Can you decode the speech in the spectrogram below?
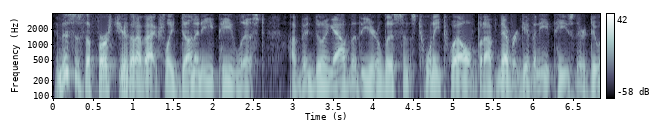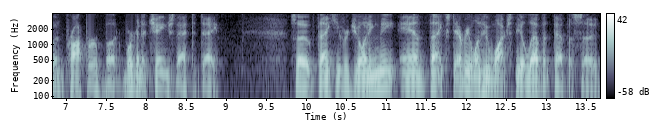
And this is the first year that I've actually done an EP list. I've been doing Album of the Year lists since 2012, but I've never given EPs their due and proper, but we're going to change that today. So thank you for joining me, and thanks to everyone who watched the 11th episode.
